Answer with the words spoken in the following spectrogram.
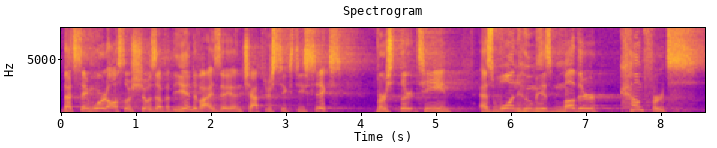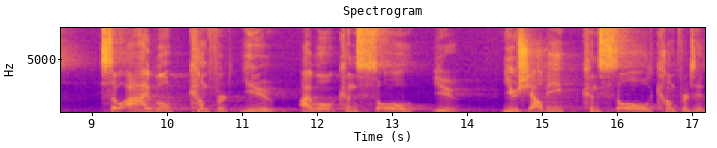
That same word also shows up at the end of Isaiah in chapter 66, verse 13. As one whom his mother comforts, so I will comfort you. I will console you. You shall be consoled, comforted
